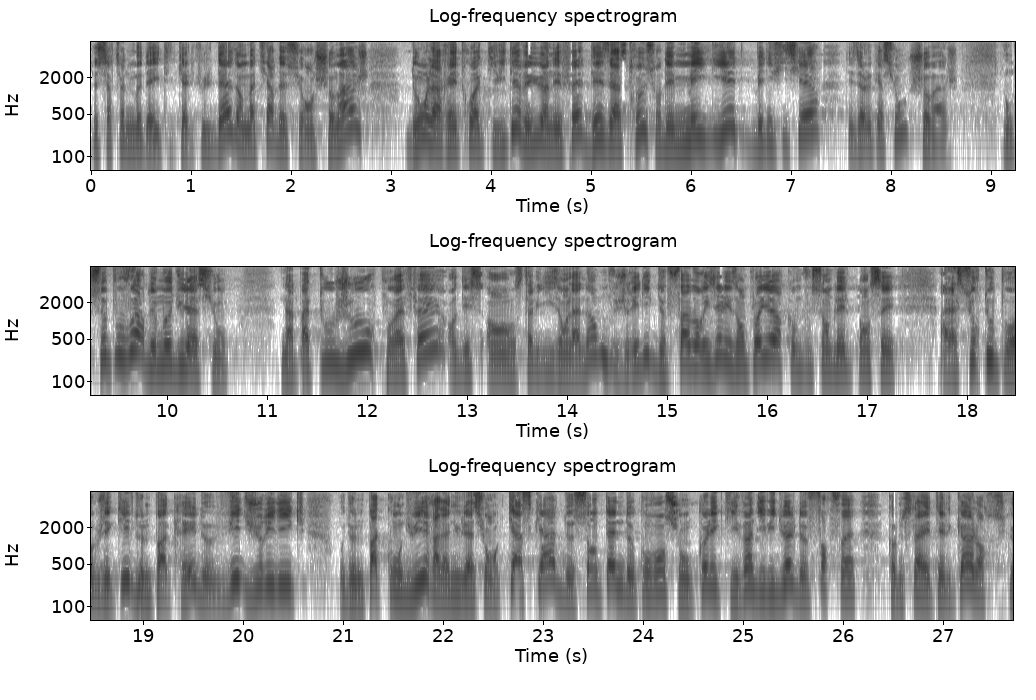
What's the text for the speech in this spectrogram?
de certaines modalités de calcul d'aide en matière d'assurance chômage, dont la rétroactivité avait eu un effet désastreux sur des milliers de bénéficiaires des allocations chômage. Donc ce pouvoir de modulation n'a pas toujours pour effet, en, stabilisant la norme juridique, de favoriser les employeurs, comme vous semblez le penser. Elle a surtout pour objectif de ne pas créer de vide juridique ou de ne pas conduire à l'annulation en cascade de centaines de conventions collectives individuelles de forfait, comme cela a été le cas lorsque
